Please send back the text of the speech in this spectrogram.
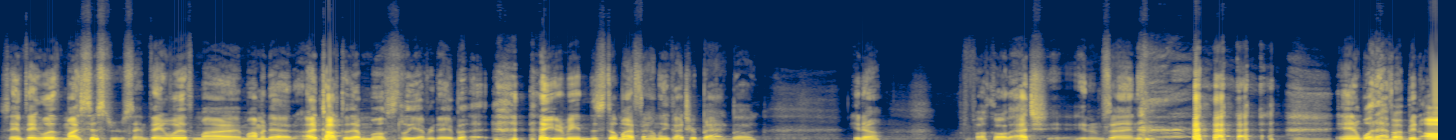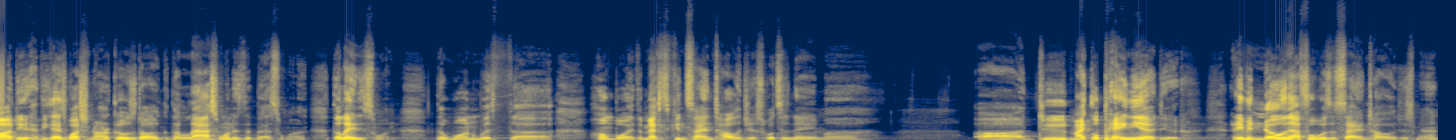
Same thing with my sisters. Same thing with my mom and dad. I talk to them mostly every day, but you know what I mean? They're still my family. Got your back, dog. You know? Fuck all that shit. You know what I'm saying? and what have I been? Oh, dude, have you guys watched Narcos, dog? The last one is the best one. The latest one. The one with uh, Homeboy, the Mexican Scientologist. What's his name? Uh, oh, dude, Michael Pena, dude. I didn't even know that fool was a Scientologist, man.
